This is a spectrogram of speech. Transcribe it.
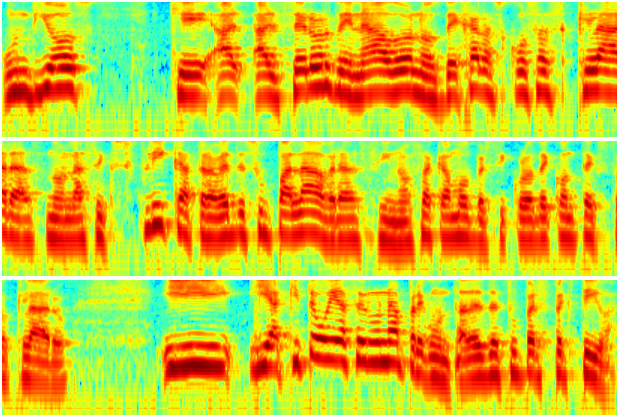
un Dios que al, ser ordenado nos deja las cosas claras, nos las explica a través de su palabra, si no sacamos versículos de contexto, claro. Y, y aquí te voy a hacer una pregunta desde tu perspectiva.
